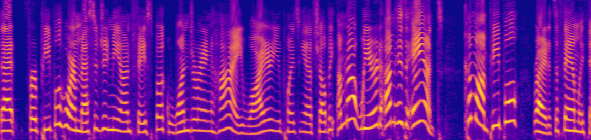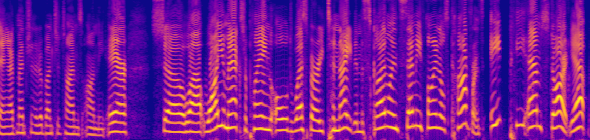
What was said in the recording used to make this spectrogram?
that for people who are messaging me on Facebook wondering, "Hi, why are you pointing out Shelby?" I'm not weird. I'm his aunt. Come on, people. Right, it's a family thing. I've mentioned it a bunch of times on the air. So, uh, YU Max are playing Old Westbury tonight in the Skyline Semifinals Conference. 8 p.m. start. Yep.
